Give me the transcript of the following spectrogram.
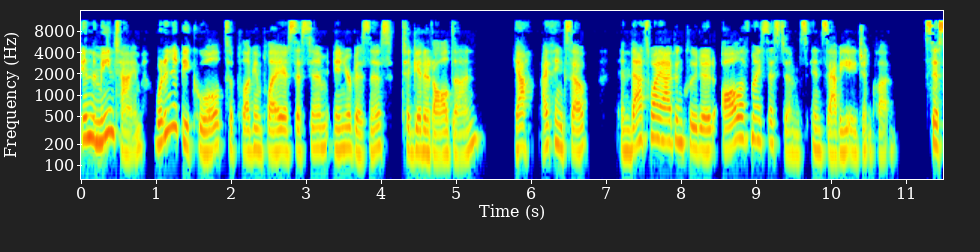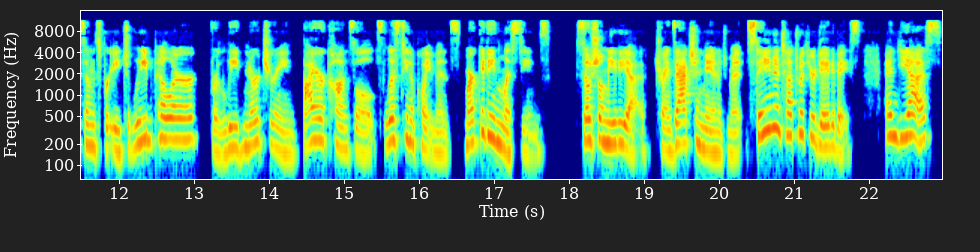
In the meantime, wouldn't it be cool to plug and play a system in your business to get it all done? Yeah, I think so. And that's why I've included all of my systems in Savvy Agent Club. Systems for each lead pillar, for lead nurturing, buyer consults, listing appointments, marketing listings, social media, transaction management, staying in touch with your database, and yes,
